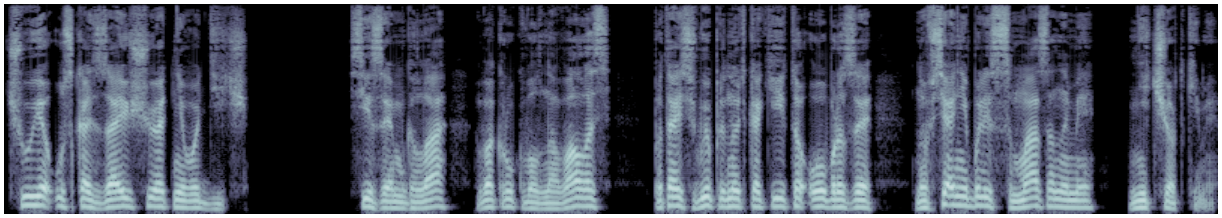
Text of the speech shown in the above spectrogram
чуя ускользающую от него дичь. Сизая мгла вокруг волновалась, пытаясь выплюнуть какие-то образы, но все они были смазанными, нечеткими.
